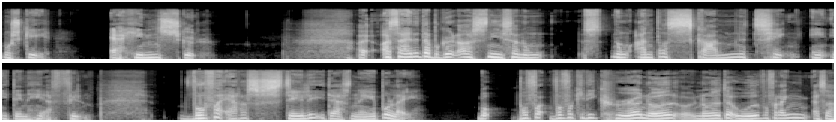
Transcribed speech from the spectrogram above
måske er hendes skyld. Og, og så er det, der begynder at snige sig nogle, nogle andre skræmmende ting ind i den her film. Hvorfor er der så stille i deres nabolag? Hvor, hvorfor, hvorfor kan de ikke høre noget, noget derude? Hvorfor er der ingen, altså,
